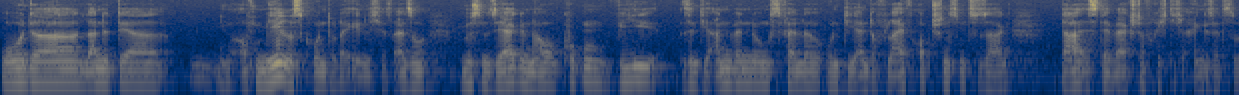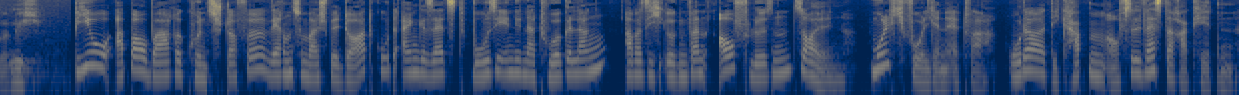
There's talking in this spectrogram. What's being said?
Oder landet der auf dem Meeresgrund oder ähnliches. Also wir müssen sehr genau gucken, wie sind die Anwendungsfälle und die End-of-Life-Options, um zu sagen, da ist der Werkstoff richtig eingesetzt oder nicht. Bioabbaubare Kunststoffe wären zum Beispiel dort gut eingesetzt, wo sie in die Natur gelangen, aber sich irgendwann auflösen sollen. Mulchfolien etwa oder die Kappen auf Silvesterraketen.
